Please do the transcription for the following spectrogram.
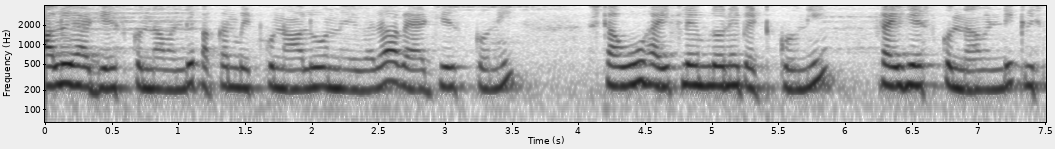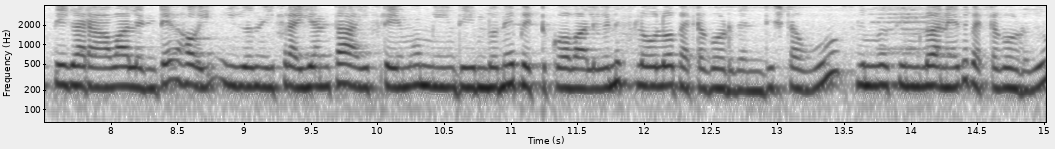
ఆలు యాడ్ చేసుకుందామండి. పక్కన పెట్టుకున్న ఆలు ఉన్నాయి కదా అవి యాడ్ చేసుకొని స్టవ్ హై ఫ్లేమ్లోనే పెట్టుకొని ఫ్రై చేసుకుందామండి. క్రిస్పీగా రావాలంటే ఈ ఫ్రై అంతా హై ఫ్లేమ్ మీడియంలోనే పెట్టుకోవాలి. కానీ స్లోలో పెట్టకూడదండి స్టవ్ సిమ్లో సిమ్లో అనేది పెట్టకూడదు.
